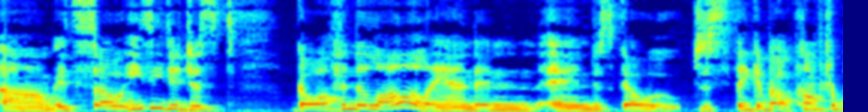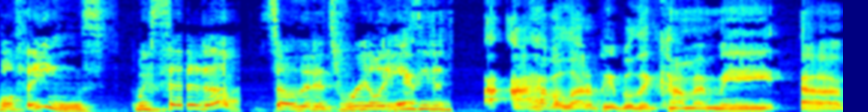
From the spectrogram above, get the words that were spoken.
um, it's so easy to just go off into la la land and and just go just think about comfortable things. We set it up so that it's really easy to. I have a lot of people that come at me. Uh,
